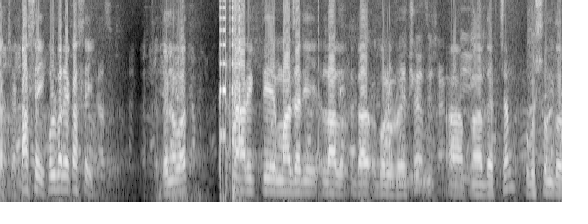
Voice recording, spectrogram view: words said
আচ্ছা কাছেই ফুলবাড়ির কাছেই? কাছে। আচ্ছা ধন্যবাদ। আর একটি মাঝারি লাল গরু রয়েছে আপনারা দেখছেন খুবই সুন্দর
